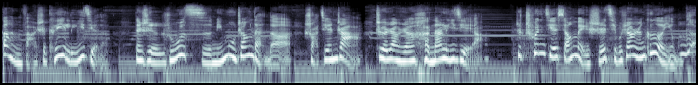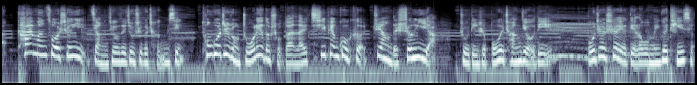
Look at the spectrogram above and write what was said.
办法是可以理解的。但是如此明目张胆的耍奸诈，这让人很难理解呀。这春节享美食，岂不是让人膈应吗？开门做生意讲究的就是个诚信，通过这种拙劣的手段来欺骗顾客，这样的生意啊，注定是不会长久的。不过这事也给了我们一个提醒，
